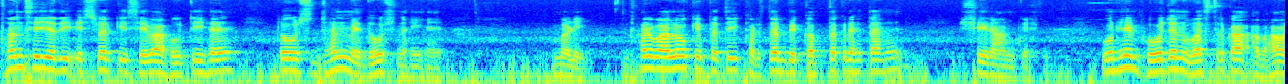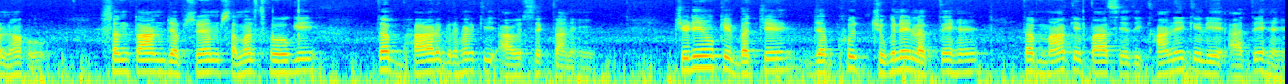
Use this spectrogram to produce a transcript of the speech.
धन से यदि ईश्वर की सेवा होती है तो उस धन में दोष नहीं है। मणि, घर वालों के प्रति कर्तव्य कब तक रहता है? श्री राम कृष्ण उन्हें भोजन वस्त्र का अभाव न हो। संतान जब स्वयं समर्थ होगी, तब भार ग्रहण की आवश्यकता नहीं। चिड़ियों के बच्चे जब खुद चुगने लगते हैं, तब माँ के पास यदि खाने के लिए आते हैं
